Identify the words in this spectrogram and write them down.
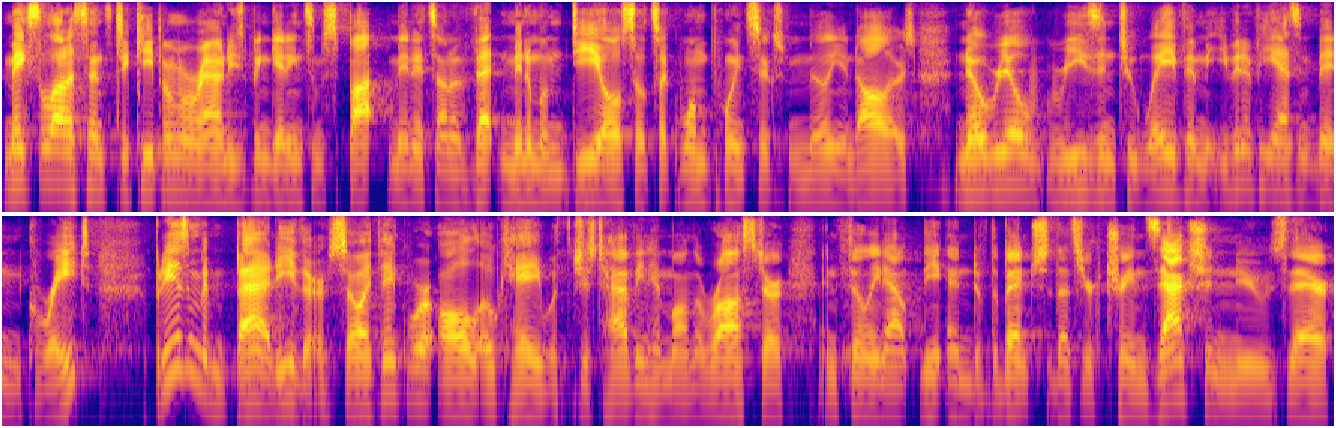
Makes a lot of sense to keep him around. He's been getting some spot minutes on a vet minimum deal, so it's like $1.6 million. No real reason to waive him, even if he hasn't been great but he hasn't been bad either. So I think we're all okay with just having him on the roster and filling out the end of the bench. So that's your transaction news there.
